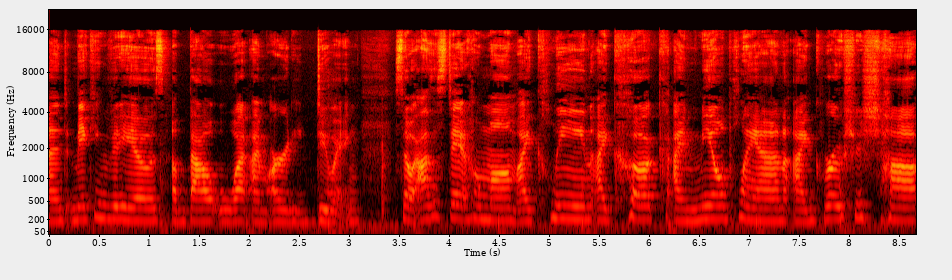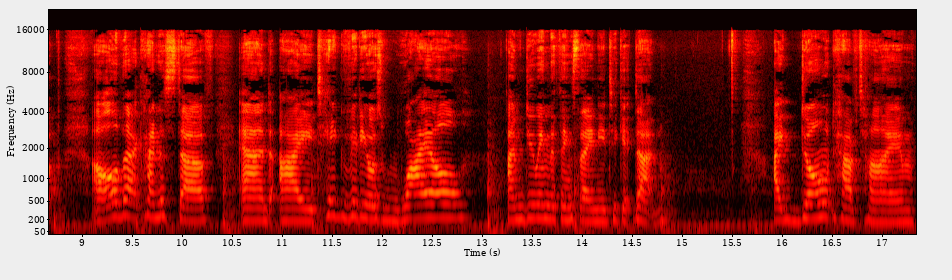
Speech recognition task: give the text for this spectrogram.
and making videos about what I'm already doing. So as a stay-at-home mom, I clean, I cook, I meal plan, I grocery shop, all of that kind of stuff, and I take videos while I'm doing the things that I need to get done. I don't have time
